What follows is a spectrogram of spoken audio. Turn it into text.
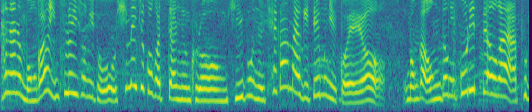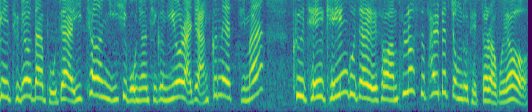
하나는 뭔가 인플레이션이 더 심해질 것 같다는 그런 기분을 체감하기 때문일 거예요. 뭔가 엉덩이 꼬리뼈가 아프게 들여다보자 2025년 지금 2월 아직 안 끝났지만 그 제 개인 구자에서 한 플러스 800 정도 됐더라고요.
